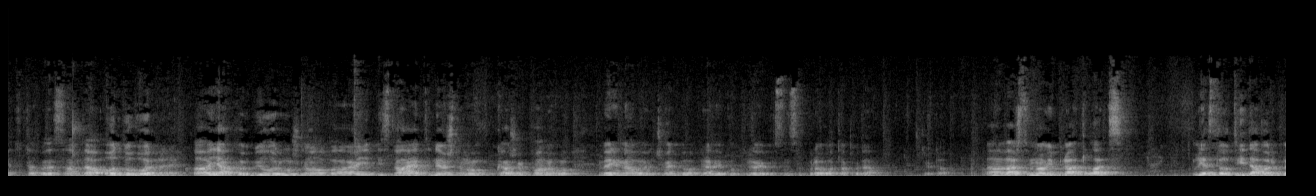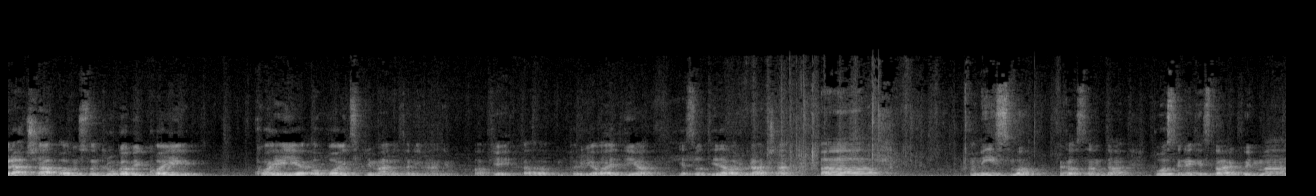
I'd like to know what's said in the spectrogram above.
Eto, tako da sam vam dao odgovor. A, jako je bilo ružno ovaj, izdvajati nešto, no kažem ponovo, meni na obavi čaj bila prelijepo, prilijepo sam se probao, tako da, to vaš sam novi pratilac, jeste li ti Davor braća, odnosno drugovi, koje je obojici primarno zanimanje? Ok, a, prvi ovaj dio, jeste li ti Davor braća? A, mi smo, rekao sam da postoje neke stvari kojima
